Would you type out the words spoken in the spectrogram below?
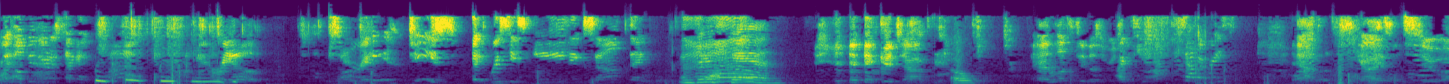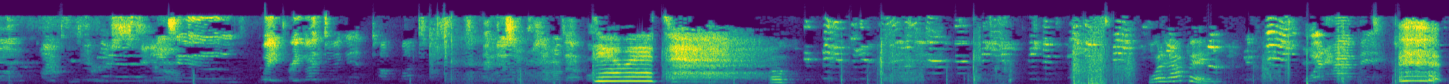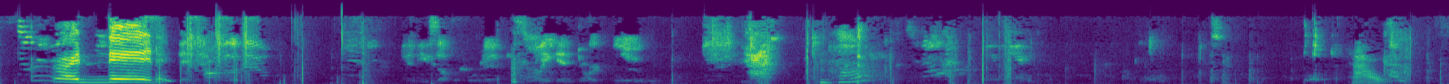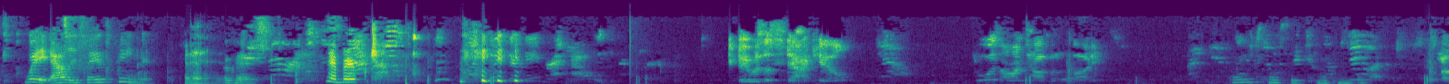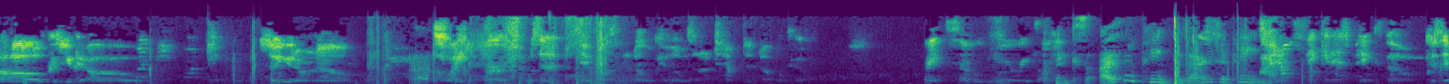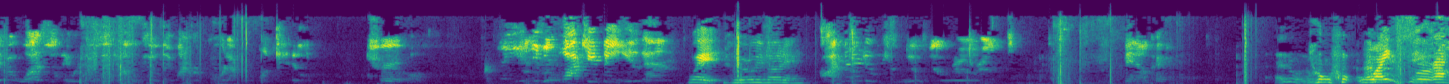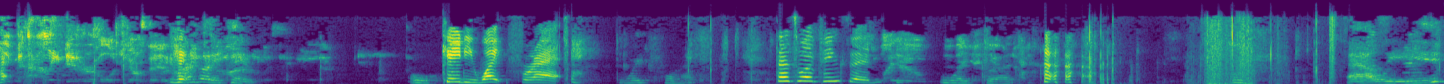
Wait, I'll be there in a second. Hurry up. I'm sorry. Jeez. Wait, Rissy's eating something. I'm doing scan. Good job. Oh. Uh, let's do this, Rissy. Stop it, Reese. Yeah, let's, guys, let's do, um, our boosters, you know? Wait, are you guys doing it? Top one? I'm just, someone's at ball. Damn it. Oh. What happened? What happened? I did. In Taco 2? Self-reported. White and dark blue. Huh? How? Wait, Allie, say it's pink. Eh. Okay. I burped. It was a stack kill. Who was on top of the body? Why are you supposed to say two people? Oh, cause you could. Oh, so you don't know. Oh, White first. Was it? A, it wasn't a double kill. It was an attempted double kill. Wait. So who are we voting? Pink. So I think pink because I already said pink. I don't think it is pink though. Because if it was, it would be a double kill. They want to record after one kill. True. Watch it be you then. Wait, who are we voting? I'm gonna do blue for Yeah, okay. I don't know. White I'm pink. frat. Allie did her whole jump in. I'm voting pink. Oh, Katie, white frat. white frat. That's what Pink said. White frat. Allie.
